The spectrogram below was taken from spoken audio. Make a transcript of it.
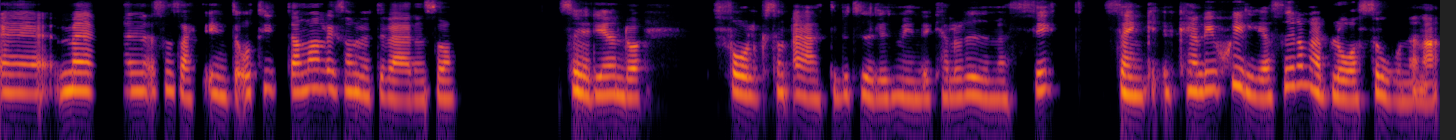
Eh, men som sagt inte. Och tittar man liksom ut i världen så, så är det ju ändå folk som äter betydligt mindre kalorimässigt. Sen kan det ju skilja sig i de här blå zonerna.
